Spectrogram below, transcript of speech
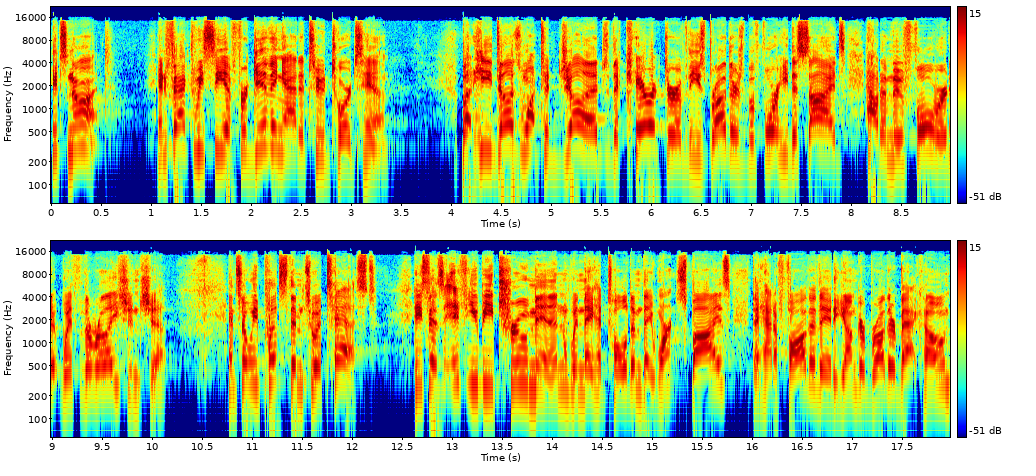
It's not. In fact, we see a forgiving attitude towards him. But he does want to judge the character of these brothers before he decides how to move forward with the relationship. And so he puts them to a test. He says, If you be true men, when they had told him they weren't spies, they had a father, they had a younger brother back home.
